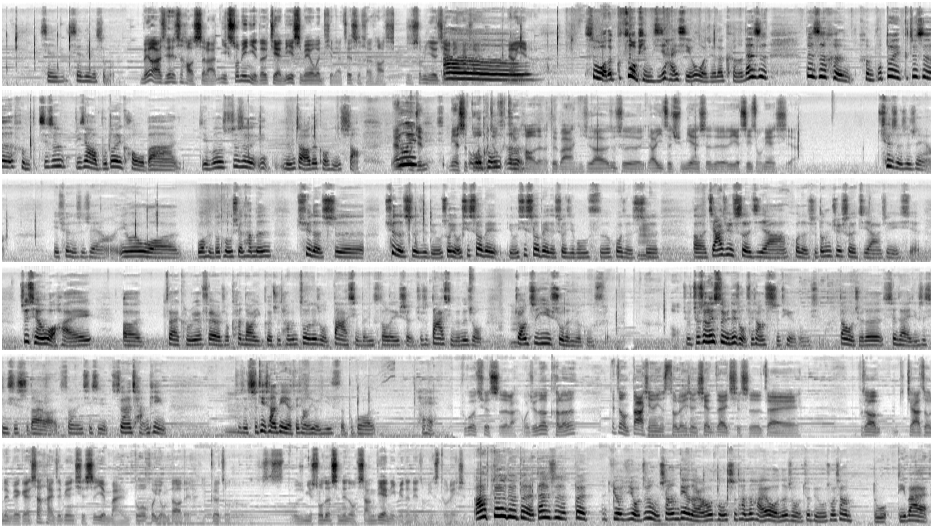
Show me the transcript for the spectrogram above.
先先那个什么。没有啊，肯定是好事啦。你说明你的简历是没有问题的，这是很好，说明你的简历还很亮眼。是我的作品集还行，我觉得可能，但是但是很很不对，就是很其实比较不对口吧。也不能就是一能找到对口很少，因为面试多不就挺好的，对吧？你知道，就是要一直去面试的，也是一种练习啊。确实是这样，也确实是这样。因为我我很多同学他们去的是去的是，就比如说游戏设备、游戏设备的设计公司，或者是呃家具设计啊，或者是灯具设计啊这一些。之前我还呃。在 Career Fair 的时候看到一个，就是他们做那种大型的 installation，就是大型的那种装置艺术的那个公司，哦，就就是类似于那种非常实体的东西吧。但我觉得现在已经是信息时代了，虽然信息虽然产品，就是实体产品也非常有意思，不过，嘿嘿。不过确实了，我觉得可能在这种大型的 installation，现在其实，在不知道加州那边，跟上海这边其实也蛮多会用到的呀，各种。我你说的是那种商店里面的那种 installation 啊，对对对，但是对有有这种商店的，然后同时他们还有那种，就比如说像迪迪拜，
